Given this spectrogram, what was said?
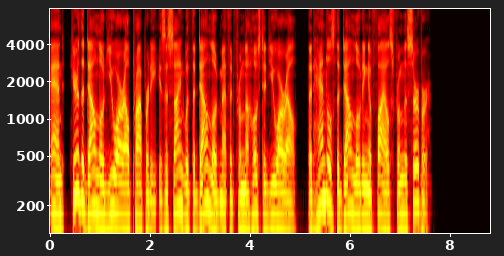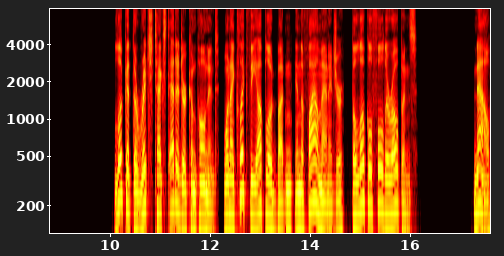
And here the download URL property is assigned with the download method from the hosted URL that handles the downloading of files from the server. Look at the Rich Text Editor component. When I click the Upload button in the File Manager, the local folder opens. Now,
